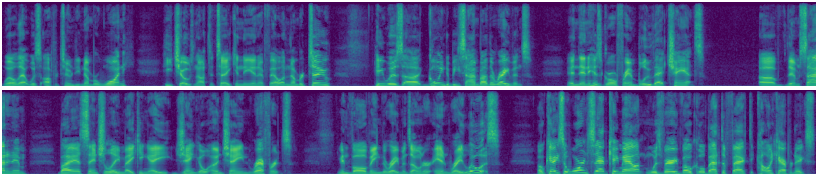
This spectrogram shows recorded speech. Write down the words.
Well, that was opportunity number 1. He chose not to take in the NFL and number 2, he was uh, going to be signed by the Ravens. And then his girlfriend blew that chance of them signing him by essentially making a Django Unchained reference involving the Ravens owner and Ray Lewis. Okay, so Warren Sapp came out and was very vocal about the fact that Colin Kaepernick's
